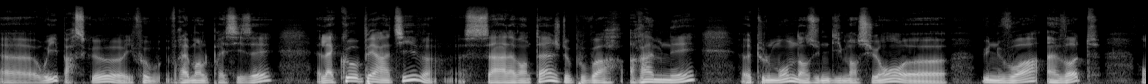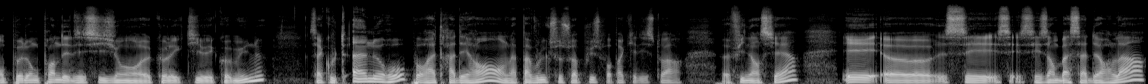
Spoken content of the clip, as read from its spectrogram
Euh, oui, parce que euh, il faut vraiment le préciser. La coopérative, ça a l'avantage de pouvoir ramener euh, tout le monde dans une dimension, une voix, un vote. On peut donc prendre des décisions collectives et communes. Ça coûte 1 euro pour être adhérent. On n'a pas voulu que ce soit plus pour pas qu'il y ait d'histoire euh, financière. Et euh, ces, ambassadeurs-là,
